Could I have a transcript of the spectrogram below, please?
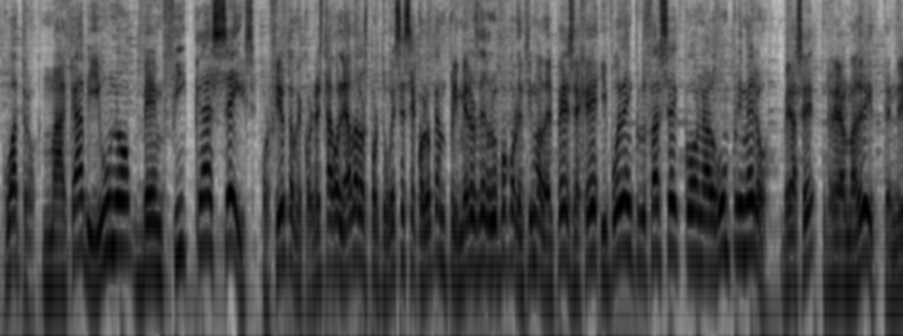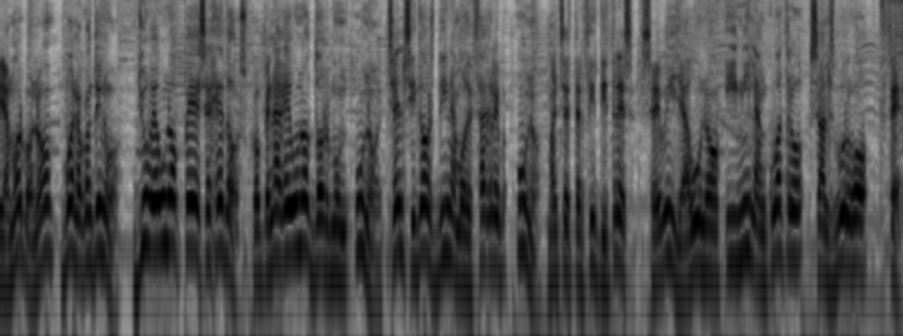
4, Maccabi 1, Benfica 6. Por cierto que con esta goleada los portugueses se colocan primeros de grupo por encima del PSG y pueden cruzarse con algún primero. Véase, Real Madrid. Tendría morbo, ¿no? Bueno, continúo. Juve 1, PSG 2, Copenhague 1, Dortmund 1, Chelsea 2, Dinamo de Zagreb 1, Manchester City 3, Sevilla 1 y Milan 4, Salzburgo 0.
